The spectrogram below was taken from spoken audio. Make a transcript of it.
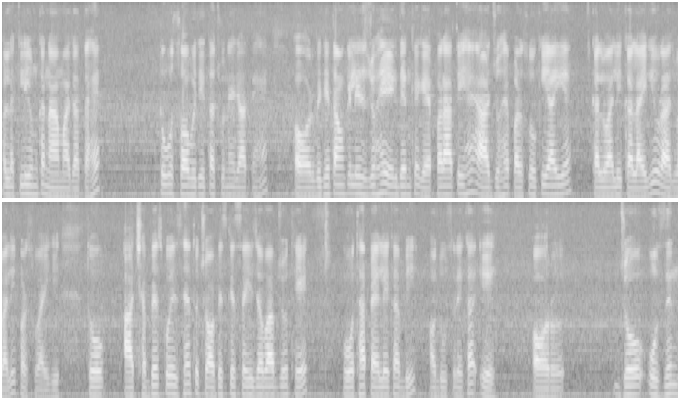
और लकली उनका नाम आ जाता है। तो वो सौ विजेता चुने जाते हैं और विजेताओं की लिस्ट जो है एक दिन के गैप पर आती है। आज जो है परसों की आई है। कल वाली कल आएगी और आज वाली परसों आएगी। तो आज छब्बीस को इस है तो चौबीस के सही जवाब जो थे वो था पहले का बी और दूसरे का ए और जो उस दिन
